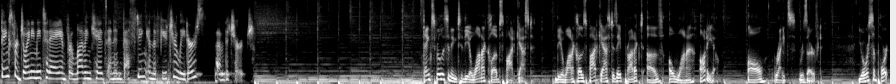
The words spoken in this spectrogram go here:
Thanks for joining me today and for loving kids and investing in the future leaders of the church. Thanks for listening to the Awana Clubs podcast. The Awana Clubs podcast is a product of Awana Audio, all rights reserved. Your support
